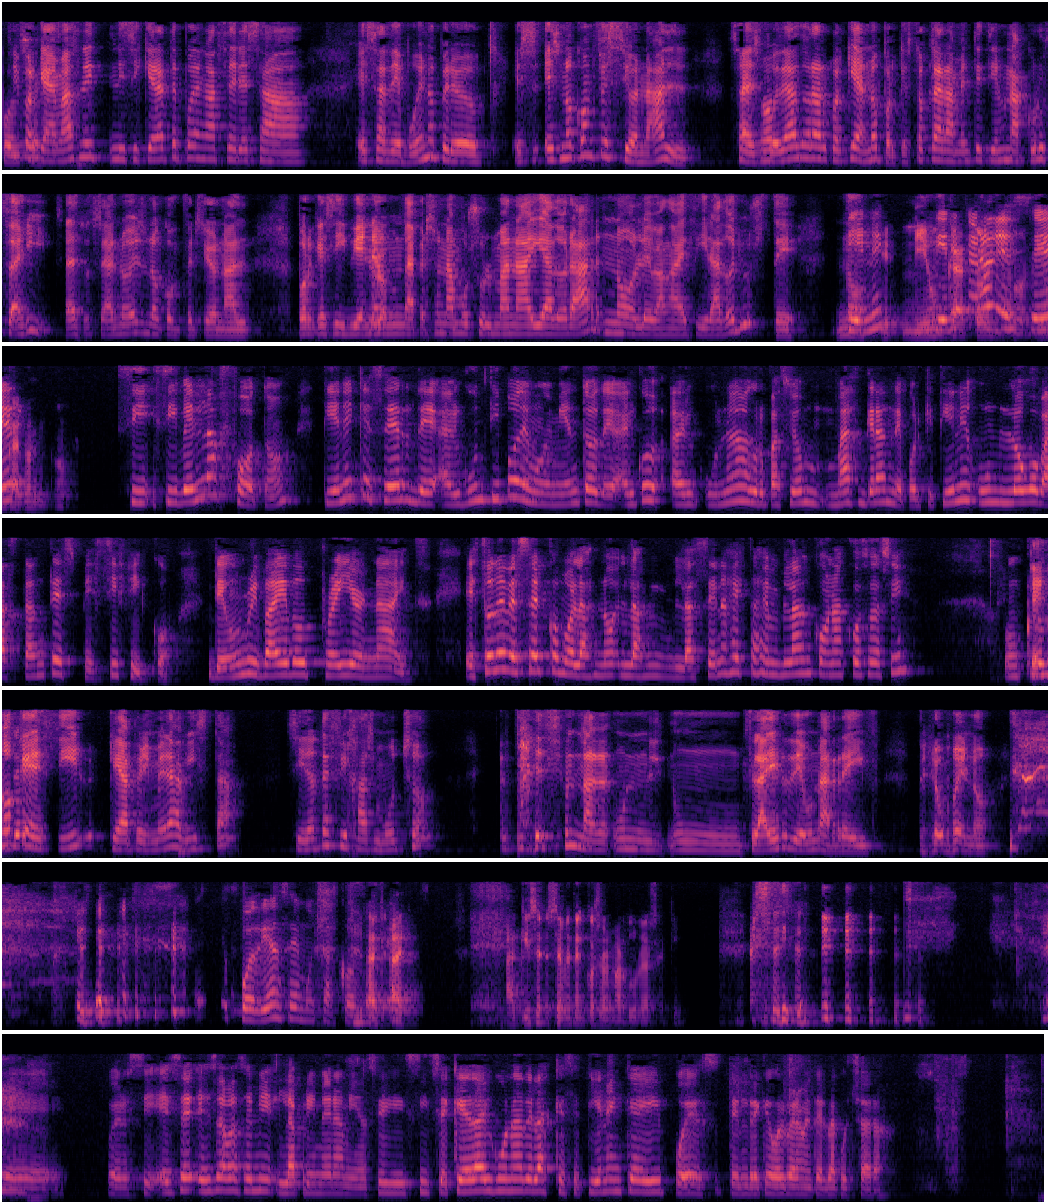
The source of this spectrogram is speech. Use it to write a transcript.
Sí, porque además ni, ni siquiera te pueden hacer esa, esa de bueno, pero es, es no confesional. ¿Sabes? No. Puede adorar cualquiera, no, porque esto claramente tiene una cruz ahí, ¿sabes? O sea, no es no confesional. Porque si viene Pero- una persona musulmana ahí a adorar, no le van a decir, adore usted. No. Tiene- Ni, un tiene cara de católico, ni un católico. Si, si ven la foto, tiene que ser de algún tipo de movimiento, de algo, alguna agrupación más grande, porque tiene un logo bastante específico de un Revival Prayer Night. Esto debe ser como las, no- las, las cenas estas en blanco, una cosa así. Un Tengo de- que decir que a primera vista, si no te fijas mucho, parece una- un, un flyer de una rave. Pero bueno, Podrían ser muchas cosas. Aquí, aquí- se, se meten cosas más duras aquí. Eh, pero sí, ese- esa va a ser mi- la primera mía. Si, si se queda alguna de las que se tienen que ir, pues tendré que volver a meter la cuchara.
